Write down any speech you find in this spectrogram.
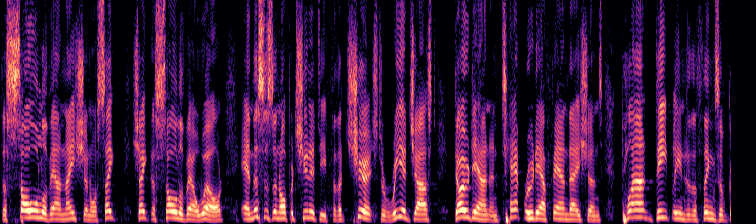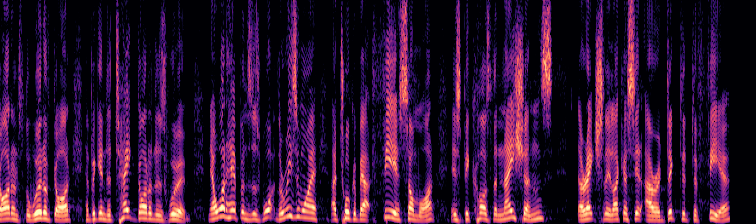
the soul of our nation or shake, shake the soul of our world. And this is an opportunity for the church to readjust, go down and taproot our foundations, plant deeply into the things of God, into the Word of God, and begin to take God at His Word. Now, what happens is what the reason why I talk about fear somewhat is because the nations are actually, like I said, are addicted to fear.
